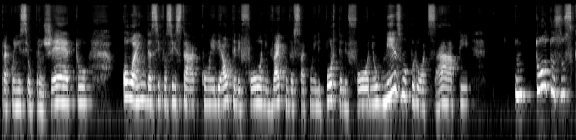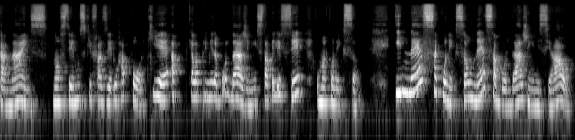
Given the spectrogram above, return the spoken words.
para conhecer o projeto, ou ainda se você está com ele ao telefone, vai conversar com ele por telefone, ou mesmo por WhatsApp. Em todos os canais, nós temos que fazer o rapport, que é aquela primeira abordagem, estabelecer uma conexão. E nessa conexão, nessa abordagem inicial,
